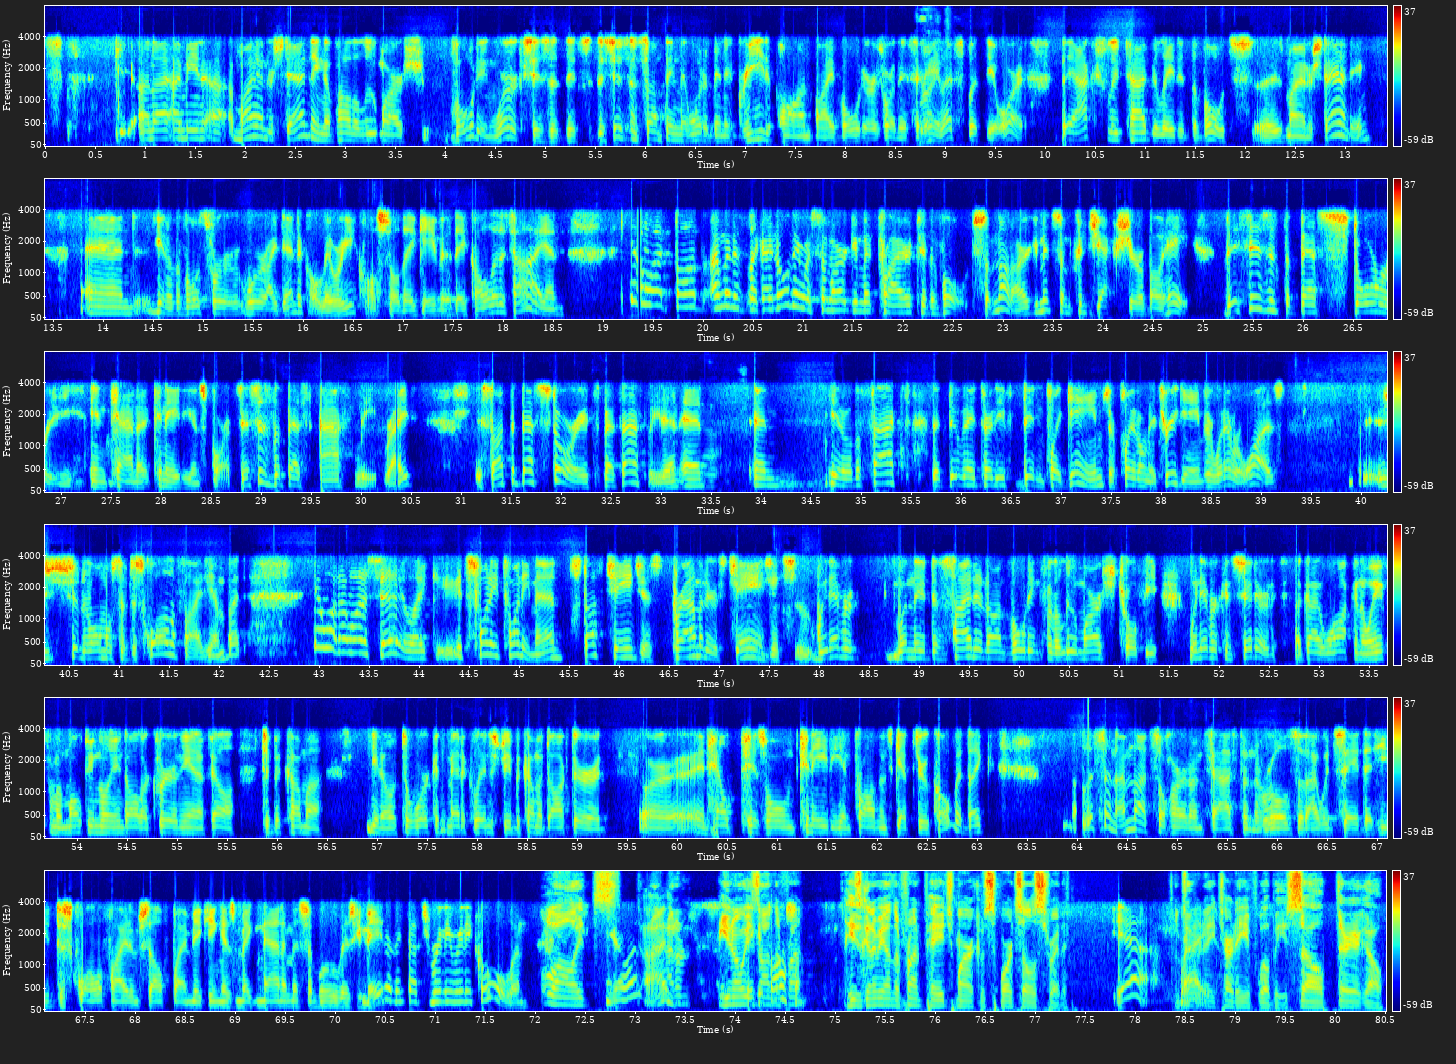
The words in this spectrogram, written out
and I, I mean, uh, my understanding of how the Lou Marsh voting works is that this this isn't something that would have been agreed upon by voters, where they say, "Hey, let's split the award." They actually tabulated the votes, uh, is my understanding, and you know, the votes were were identical; they were equal, so they gave it, they called it a tie, and. You know what, Bob? I'm gonna like. I know there was some argument prior to the vote. Some not argument, some conjecture about, hey, this isn't the best story in Canada, Canadian sports. This is the best athlete, right? It's not the best story. It's the best athlete, and and and you know the fact that Duvernay Tardif didn't play games or played only three games or whatever it was should have almost have disqualified him. But you know what I want to say? Like it's 2020, man. Stuff changes. Parameters change. It's we never when they decided on voting for the Lou Marsh Trophy, we never considered a guy walking away from a multi-million dollar career in the NFL to become a, you know, to work in the medical industry, become a doctor, or, or and help his own Canadian province get through COVID. Like, listen, I'm not so hard on Fast and the rules that I would say that he disqualified himself by making as magnanimous a move as he made. I think that's really, really cool. And Well, it's You know? I, I don't. You know, he's on the front. He's going to be on the front page, Mark, of Sports Illustrated. Yeah, right. Tardif will be. So there you go.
